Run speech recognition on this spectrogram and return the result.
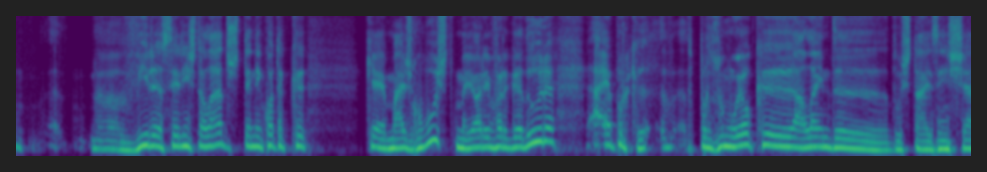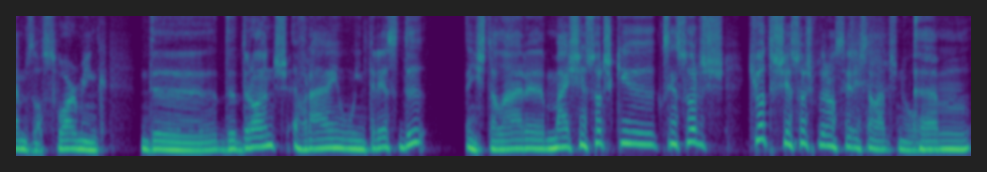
eh, vir a ser instalados, tendo em conta que, que é mais robusto, maior envergadura? Ah, é porque presumo eu que além de, dos tais enxames ou swarming de, de drones, haverá o interesse de instalar eh, mais sensores que, que, sensores que outros sensores poderão ser instalados no. Um,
